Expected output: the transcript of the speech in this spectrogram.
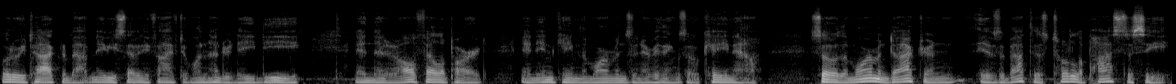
what are we talking about? Maybe 75 to 100 AD. And then it all fell apart, and in came the Mormons, and everything's okay now. So the Mormon doctrine is about this total apostasy.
